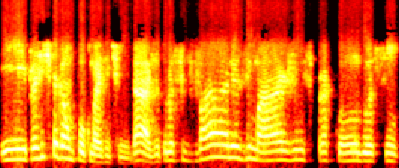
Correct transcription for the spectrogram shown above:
E para a gente pegar um pouco mais de intimidade, eu trouxe várias imagens para quando assim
